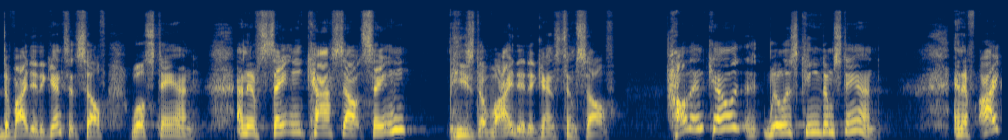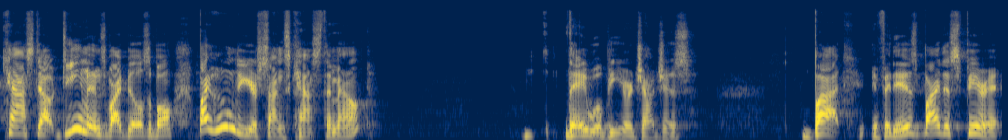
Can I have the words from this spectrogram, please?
divided against itself will stand. And if Satan casts out Satan, he's divided against himself. How then will his kingdom stand? And if I cast out demons by Beelzebul, by whom do your sons cast them out? They will be your judges. But if it is by the Spirit,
